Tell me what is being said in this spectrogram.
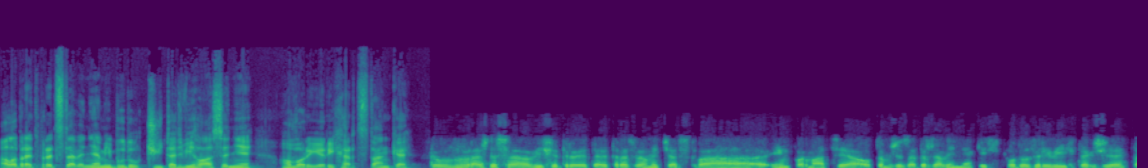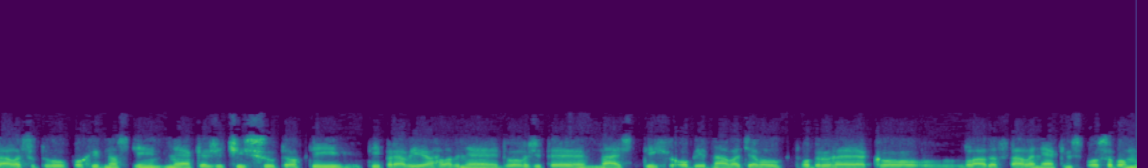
ale pred predstaveniami budú čítať vyhlásenie, hovorí Richard Stanke. Vražda sa vyšetruje, to je teraz veľmi čerstvá informácia o tom, že zadržali nejakých podozrivých, takže stále sú tu pochybnosti nejaké, že či sú to tí, tí praví a hlavne je dôležité nájsť tých objednávateľov. Po druhé, ako vláda stále nejakým spôsobom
